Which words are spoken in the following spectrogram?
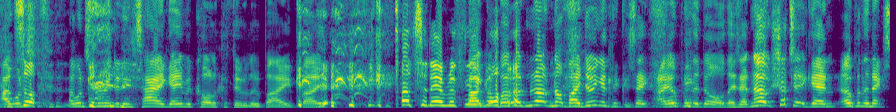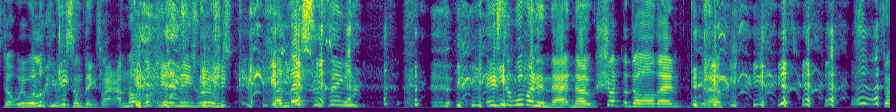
I once, So- I once ruined an entire game of Call of Cthulhu by by, Touching everything. by, by, by no, not by doing anything. Because I opened the door. They said, "No, shut it again. Open the next door." We were looking for something. It's like I'm not looking in these rooms unless the thing is the woman in there. No, shut the door. Then you know. So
